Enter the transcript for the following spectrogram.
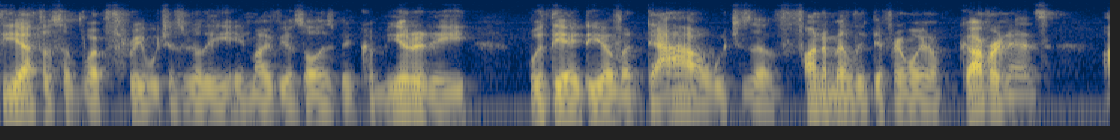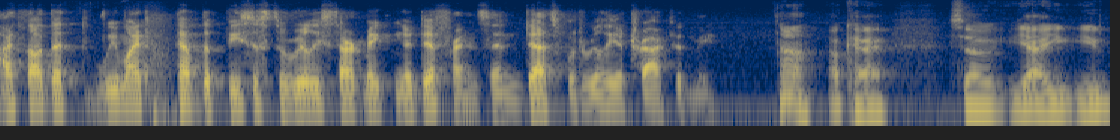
the ethos of Web3, which is really, in my view, has always been community, with the idea of a DAO, which is a fundamentally different way of governance, I thought that we might have the pieces to really start making a difference. And that's what really attracted me. Huh. Okay. So yeah, you, you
